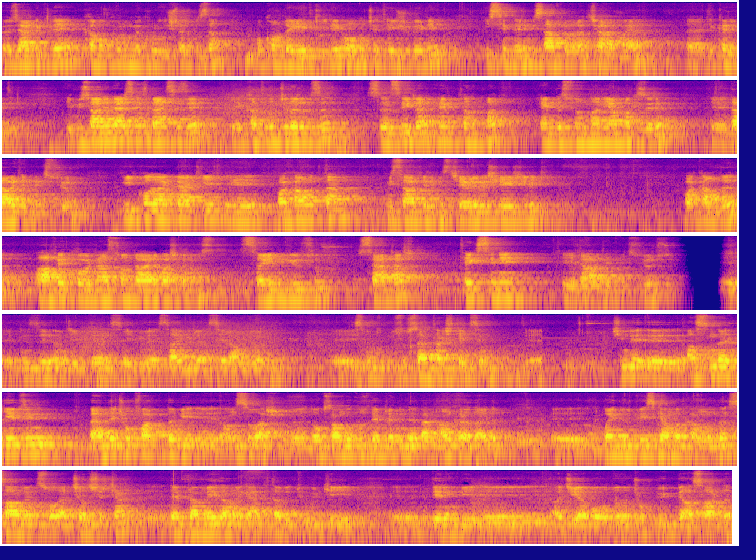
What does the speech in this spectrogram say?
özellikle kamu kurum ve kuruluşlarımızdan bu konuda yetkili, oldukça tecrübeli isimleri misafir olarak çağırmaya e, dikkat ettik. E, müsaade ederseniz ben size e, katılımcılarımızı sırasıyla hem tanıtmak hem de sunumlarını yapmak üzere e, davet etmek istiyorum. İlk olarak belki e, bakanlıktan misafirimiz Çevre ve Şehircilik Bakanlığı Afet Koordinasyon Daire Başkanımız Sayın Yusuf Sertaç Teksin'i e, davet etmek istiyoruz. E, Hepinizi öncelikle sevgi ve saygıyla selamlıyorum. E, İsmim Yusuf Sertaş Teksin. E, Şimdi e, aslında Gebze'nin bende çok farklı da bir e, anısı var. E, 99 depreminde ben Ankara'daydım. E, Bayındırlık ve İskan Bakanlığı'nda sağ mühendisi olarak çalışırken e, deprem meydana geldi. Tabii tüm ülkeyi e, derin bir e, acıya boğdu. Çok büyük bir hasardı.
